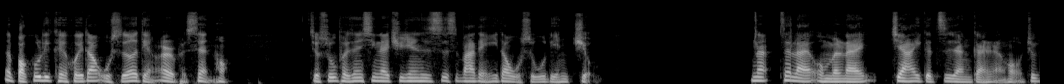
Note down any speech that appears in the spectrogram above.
那保护力可以回到五十二点二 percent 哈，九十五 percent 信赖区间是四十八点一到五十五点九。那再来，我们来加一个自然感染哦，就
